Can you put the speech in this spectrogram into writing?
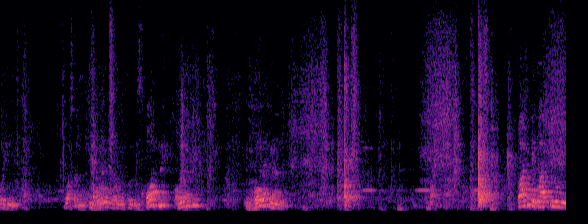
foi. Gosta muito de vôlei, joga de esporte, né? o Vôlei é grande. Eu acho que bate o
